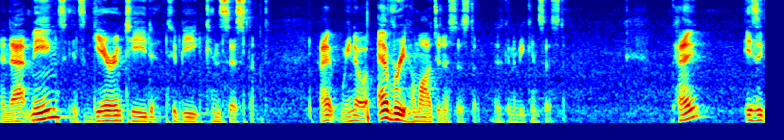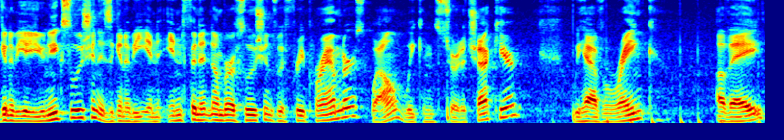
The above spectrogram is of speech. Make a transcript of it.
And that means it's guaranteed to be consistent. Right? We know every homogeneous system is going to be consistent. Okay? Is it going to be a unique solution? Is it going to be an infinite number of solutions with free parameters? Well, we can sort of check here. We have rank of A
